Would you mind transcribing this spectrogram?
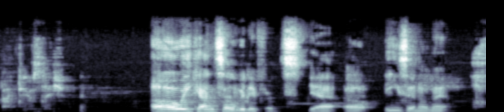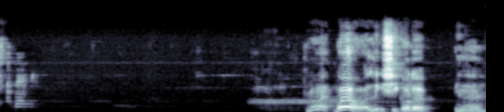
back to your station. Oh, he can tell the difference. Yeah, oh, he's in on it. Right. Well, at least you got a you know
